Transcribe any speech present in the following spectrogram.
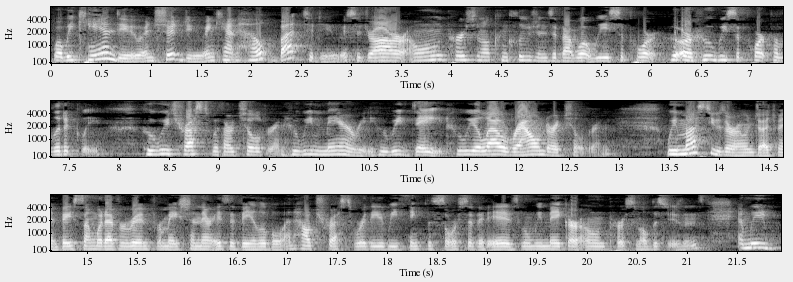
what we can do and should do and can't help but to do is to draw our own personal conclusions about what we support or who we support politically, who we trust with our children, who we marry, who we date, who we allow around our children. We must use our own judgment based on whatever information there is available and how trustworthy we think the source of it is when we make our own personal decisions. And we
